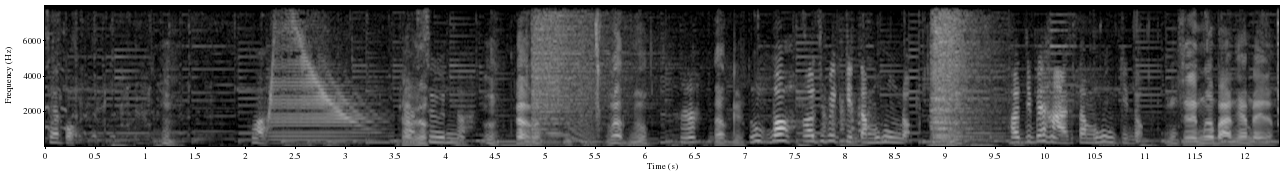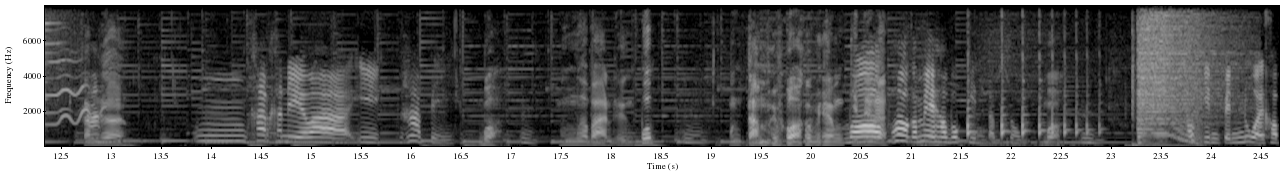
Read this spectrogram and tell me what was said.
แซ่บบ่อืมว่าครับตาซื่นน่ะอืมครับอืมมากอยู่ฮะมากอยู่อืมบ่เราจะไปกินตำมะฮุ่งดอกหืมเราจะไปหาตำมะฮุ่งกินดอกมึงสิได้เมื่อบ้านยามใดน่ะซ้ำเหนืออืมคาดคะเนว่าอีก5ปีบ่อืมมึงเมื่อบ้านถึงปุ๊บอื มมึงตำให้พ่อกับแม่มึงบ่กินได้เลยพ่อกับแม่เขาบ่กินตำส้มบ่อืมเขากินเป็นหน่วยเขา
